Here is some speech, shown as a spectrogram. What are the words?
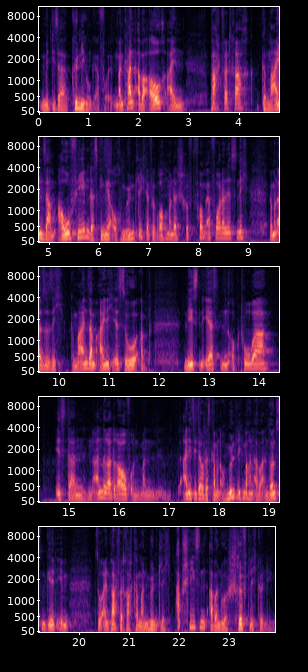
mit dieser Kündigung erfolgen. Man kann aber auch einen Pachtvertrag gemeinsam aufheben. Das ging ja auch mündlich, dafür braucht man das Schriftformerfordernis nicht. Wenn man also sich gemeinsam einig ist, so ab nächsten 1. Oktober ist dann ein anderer drauf und man einigt sich darauf, das kann man auch mündlich machen, aber ansonsten gilt eben, so einen Pachtvertrag kann man mündlich abschließen, aber nur schriftlich kündigen.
